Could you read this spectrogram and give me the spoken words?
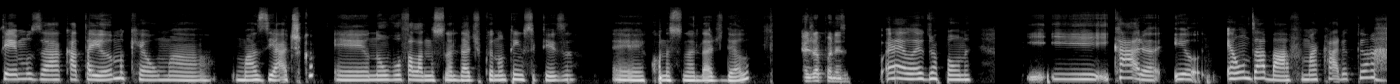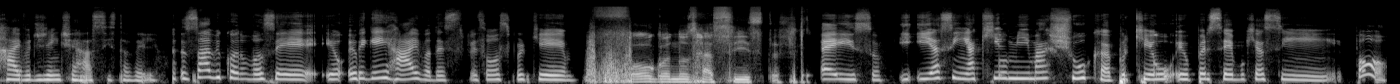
Temos a Katayama, que é uma, uma asiática. É, eu não vou falar nacionalidade porque eu não tenho certeza é, qual a nacionalidade dela. É japonesa. É, ela é do Japão, né? E, e, cara, eu, é um desabafo, mas, cara, eu tenho uma raiva de gente racista, velho. Sabe quando você. Eu, eu peguei raiva dessas pessoas porque. Fogo nos racistas. É isso. E, e assim, aquilo me machuca, porque eu, eu percebo que, assim. Pô,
